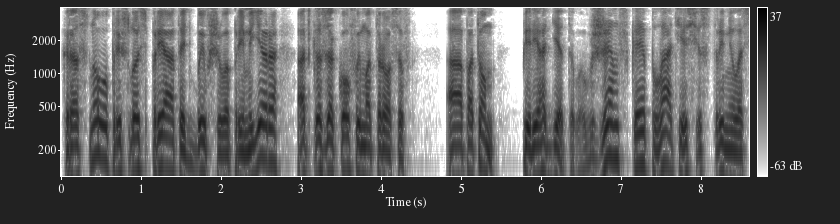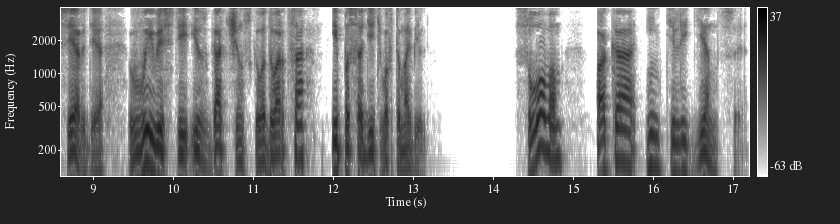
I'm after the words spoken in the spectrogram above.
Краснову пришлось прятать бывшего премьера от казаков и матросов, а потом переодетого в женское платье сестры милосердия вывести из Гатчинского дворца и посадить в автомобиль. Словом, пока интеллигенция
